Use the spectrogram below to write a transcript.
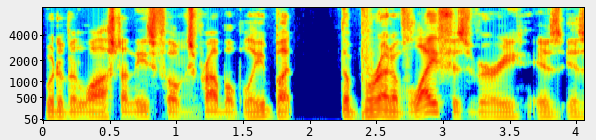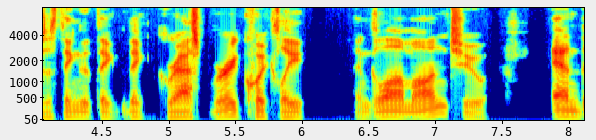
would have been lost on these folks mm. probably, but the bread of life is very is is a thing that they they grasp very quickly and glom onto, and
